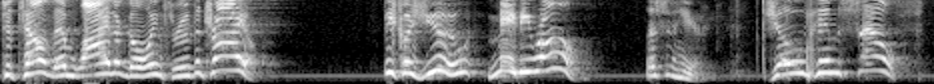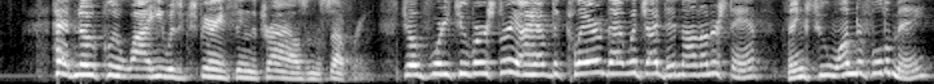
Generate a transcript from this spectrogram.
to tell them why they're going through the trial. Because you may be wrong. Listen here Job himself had no clue why he was experiencing the trials and the suffering. Job 42, verse 3 I have declared that which I did not understand, things too wonderful to me,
